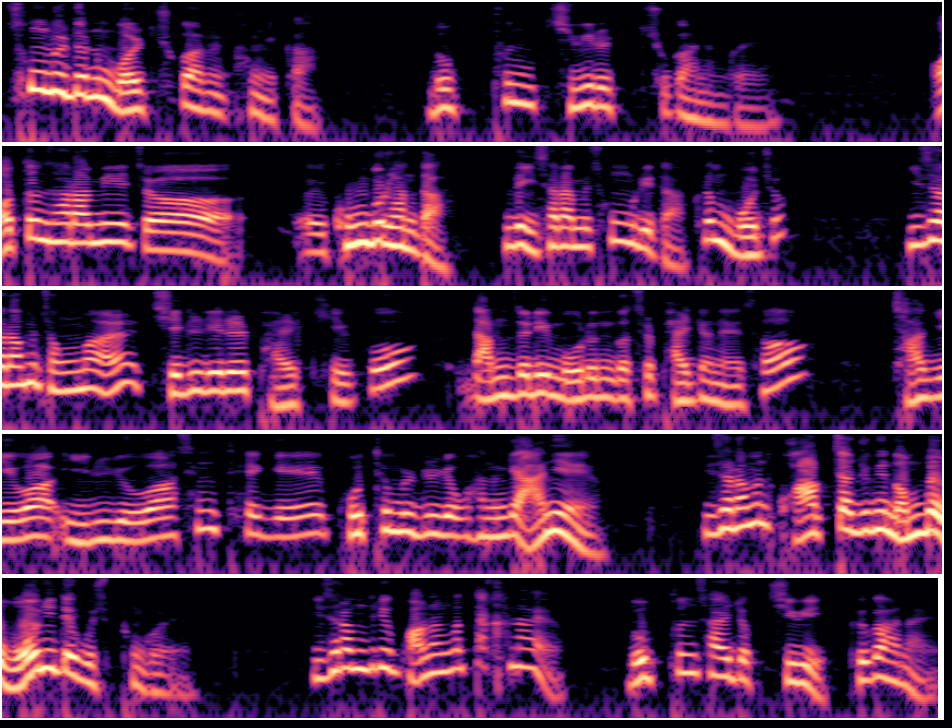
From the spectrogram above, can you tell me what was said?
속물들은 뭘 추구합니까? 높은 지위를 추구하는 거예요. 어떤 사람이 저 공부를 한다. 근데 이 사람이 속물이다. 그럼 뭐죠? 이 사람은 정말 진리를 밝히고 남들이 모르는 것을 발견해서 자기와 인류와 생태계에 보탬을 주려고 하는 게 아니에요. 이 사람은 과학자 중에 넘버 원이 되고 싶은 거예요. 이 사람들이 원하는 건 딱 하나예요. 높은 사회적 지위, 그거 하나예요.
